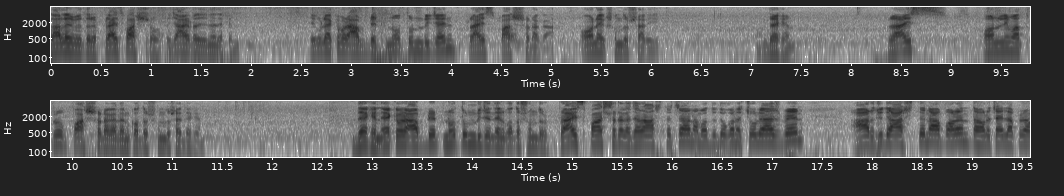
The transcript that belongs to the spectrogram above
লালের ভিতরে প্রাইস পাঁচশো। এই যে আরেকটা ডিজাইন দেখেন। এগুলো একেবারে আপডেট নতুন ডিজাইন প্রাইস পাঁচশো টাকা। অনেক সুন্দর শাড়ি। দেখেন। প্রাইস অনলি মাত্র পাঁচশো টাকা দেন, কত সুন্দর শাড়ি দেখেন। দেখেন, একেবারে আপডেট নতুন ডিজাইন দেন কত সুন্দর। প্রাইস পাঁচশো টাকা, যারা আসতে চান আমাদের দোকানে চলে আসবেন। আর যদি আসতে না পারেন, তাহলে চাইলে আপনারা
